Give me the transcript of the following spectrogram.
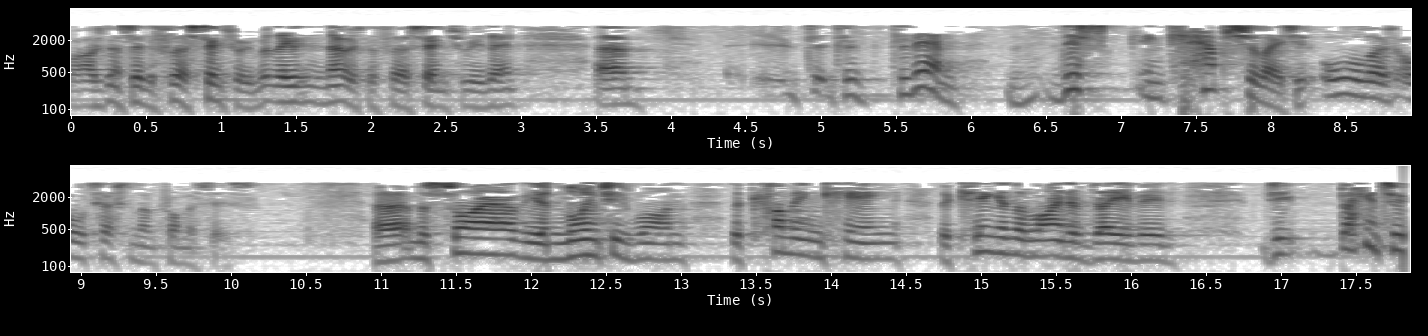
well, I was going to say the first century, but they didn't know it was the first century then. Um, to, to, them, this encapsulated all those Old Testament promises. Uh, Messiah, the anointed one, the coming king, the king in the line of David. Back in 2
